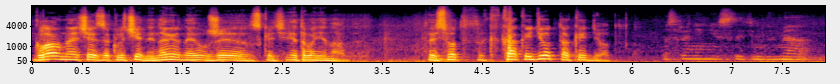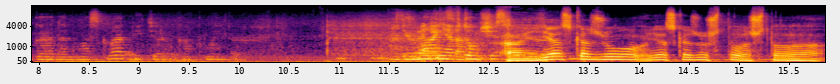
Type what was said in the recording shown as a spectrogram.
главная часть заключения. И, наверное, уже, так сказать, этого не надо. То есть вот как идет, так идет. По сравнению с этими двумя городами, Москва, Питер, как мы. Германия в том числе. А я скажу, я скажу что, что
